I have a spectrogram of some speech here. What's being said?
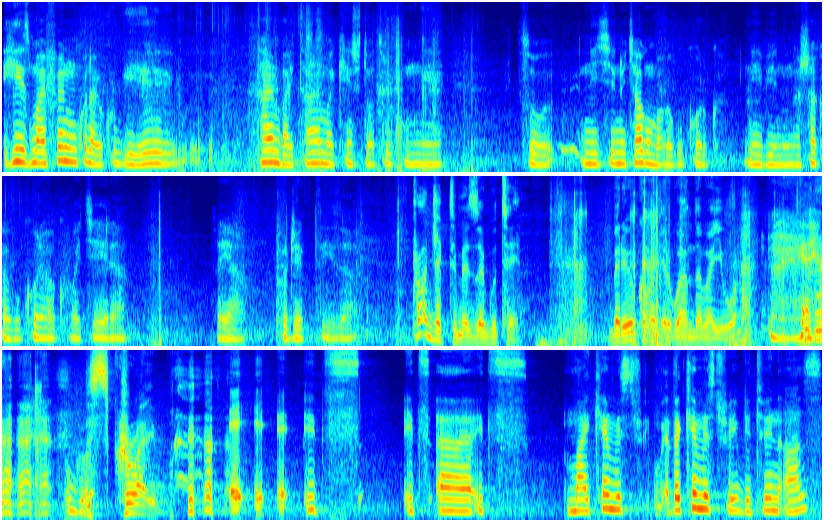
he's my friend nk'uko nabikubwiye. Time by time akenshi tuba turi kumwe. So ni ikintu cyagombaga gukorwa. Ni ibintu nashakaga gukora kuva kera. Yeah, project is uh, project imeze gute? Mbere y'uko abanyarwanda bayibona. Describe. I- I- I- it's it's uh, it's my chemistry the chemistry between us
